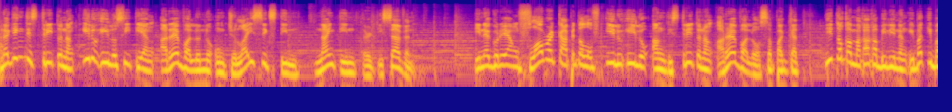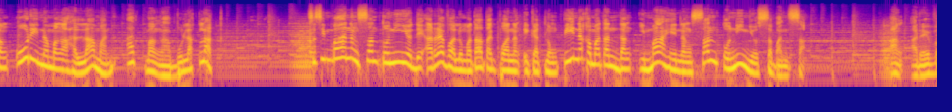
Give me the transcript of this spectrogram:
Naging distrito ng Iloilo City ang Arevalo noong July 16, 1937. Tinaguri ang flower capital of Iloilo ang distrito ng Arevalo sapagkat dito ka makakabili ng iba't ibang uri ng mga halaman at mga bulaklak. Sa simbahan ng Santo Niño de Arevalo matatagpuan ang ikatlong pinakamatandang imahe ng Santo Niño sa bansa. Ang Areva,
